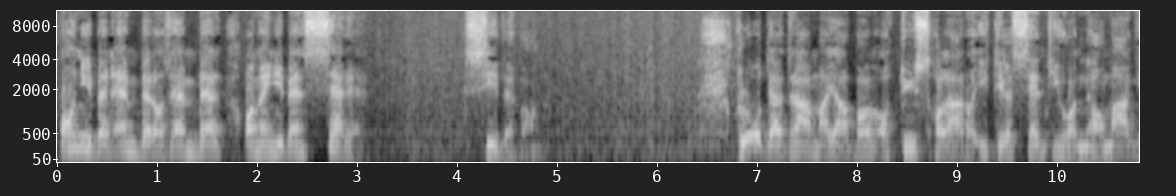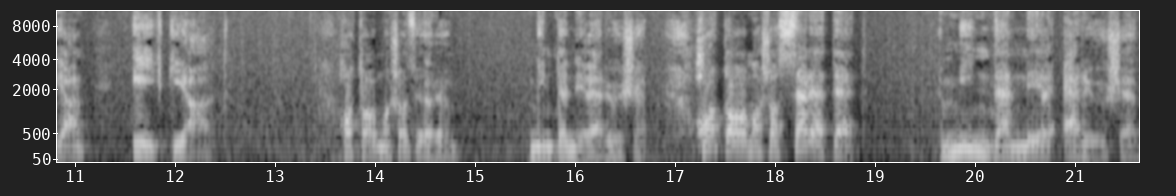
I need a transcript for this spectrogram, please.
Annyiben ember az ember, amennyiben szeret. Szíve van. Claudel drámájában a tűzhalára ítél Szent Johanne a mágián így kiált. Hatalmas az öröm, mindennél erősebb. Hatalmas a szeretet, mindennél erősebb.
